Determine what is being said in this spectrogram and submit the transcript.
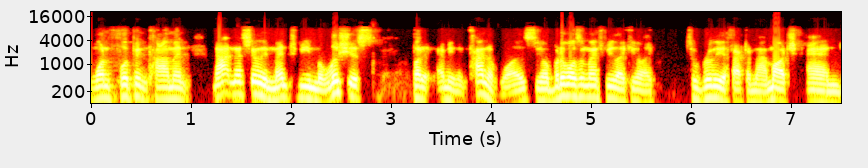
one flippant comment, not necessarily meant to be malicious, but I mean it kind of was, you know, but it wasn't meant to be like you know like to really affect him that much, and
